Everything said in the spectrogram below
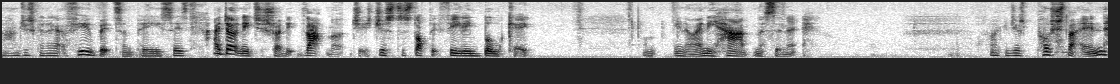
I'm just going to get a few bits and pieces. I don't need to shred it that much. It's just to stop it feeling bulky. You know, any hardness in it. I can just push that in.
